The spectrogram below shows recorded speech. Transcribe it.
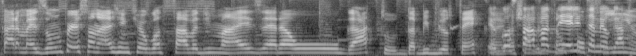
Cara, mas um personagem que eu gostava demais era o gato da biblioteca. Eu gostava dele também, o gato fofinho.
